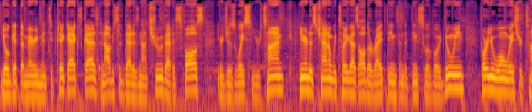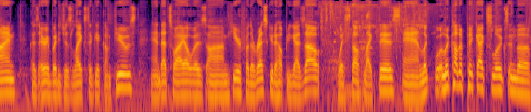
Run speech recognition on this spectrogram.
you'll get the Merry Minty pickaxe, guys. And obviously that is not true. That is false. You're just wasting your time. Here in this channel, we tell you guys all the right things and the things to avoid doing for you won't waste your time because everybody just likes to get confused and that's why I was um, here for the rescue to help you guys out with stuff like this and look look how the pickaxe looks in the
